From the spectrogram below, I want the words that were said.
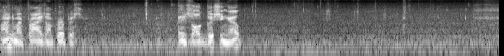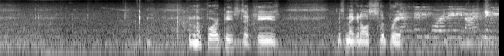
onto my fries on purpose. It's all gushing out. Four pieces of cheese. Just make it all slippery. Guest 84 89, please.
